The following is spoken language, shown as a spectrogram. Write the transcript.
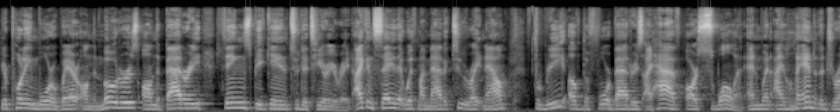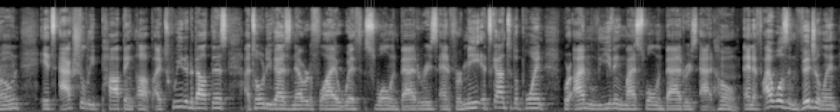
you're putting more wear on the motors, on the battery, things begin to deteriorate. I can say that with my Mavic 2 right now, three of the four batteries I have are swollen. And when I land the drone, it's actually popping up. I tweeted about this. I told you guys never to fly with swollen batteries. And for me, it's gotten to the point where I'm leaving my swollen batteries at home. And if I wasn't vigilant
